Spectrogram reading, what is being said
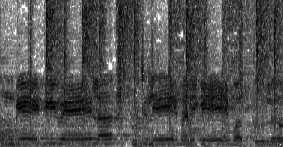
పొంగేటి వేళ రుచులే మరిగే మత్తులో.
